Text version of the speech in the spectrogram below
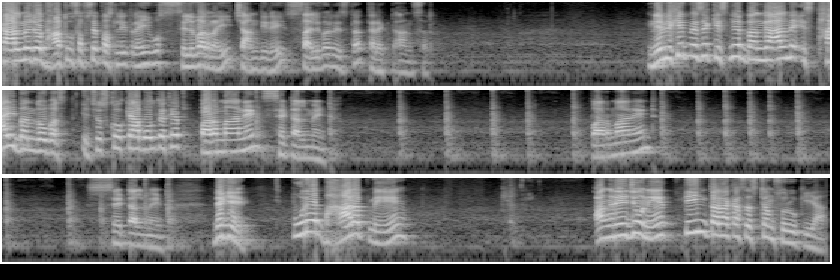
काल में जो धातु सबसे प्रचलित रही वो सिल्वर रही, चांदी रही। Silver is the correct answer निम्नलिखित में से किसने बंगाल में स्थायी बंदोबस्त जिसको क्या बोलते थे? परमानेंट सेटलमेंट परमानेंट सेटलमेंट देखिए, पूरे भारत में अंग्रेज़ों ने तीन तरह का सिस्टम शुरू किया,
